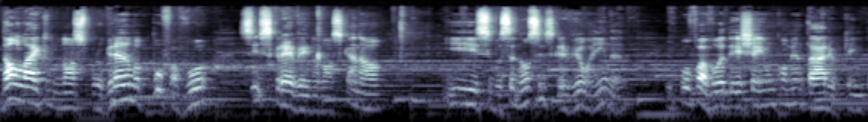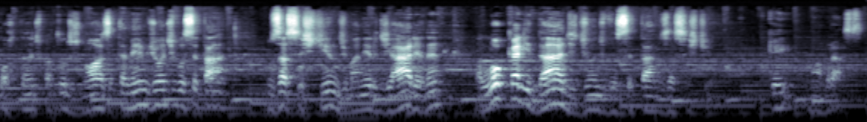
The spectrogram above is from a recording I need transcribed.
Dá um like no nosso programa, por favor. Se inscreve aí no nosso canal. E se você não se inscreveu ainda, por favor, deixe aí um comentário, que é importante para todos nós, até mesmo de onde você está nos assistindo de maneira diária, né? A localidade de onde você está nos assistindo. Ok? Um abraço.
